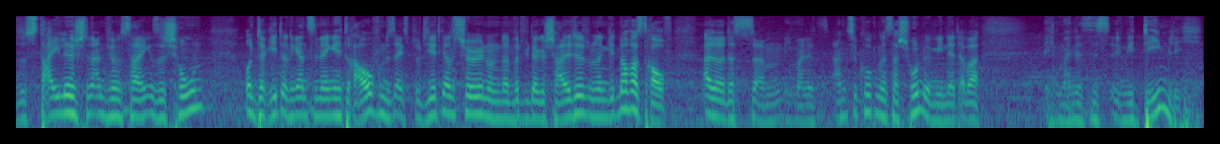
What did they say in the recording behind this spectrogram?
so stylisch in Anführungszeichen ist es schon. Und da geht dann eine ganze Menge drauf und es explodiert ganz schön und dann wird wieder geschaltet und dann geht noch was drauf. Also das, ähm, ich meine, anzugucken ist das schon irgendwie nett, aber ich meine, es ist irgendwie dämlich.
